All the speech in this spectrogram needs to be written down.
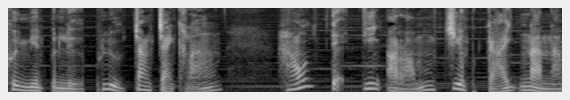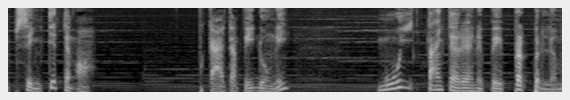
ឃើញមានពន្លឺភ្លឺចាំងចែងខ្លាំងហើយតេទៀងអារម្មណ៍ជាងផ្កាយណានាផ្សេងទៀតទាំងអស់ផ្កាយទាំងពីរដួងនេះមួយតែងតែរះនៅពេលព្រឹកព្រលឹម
